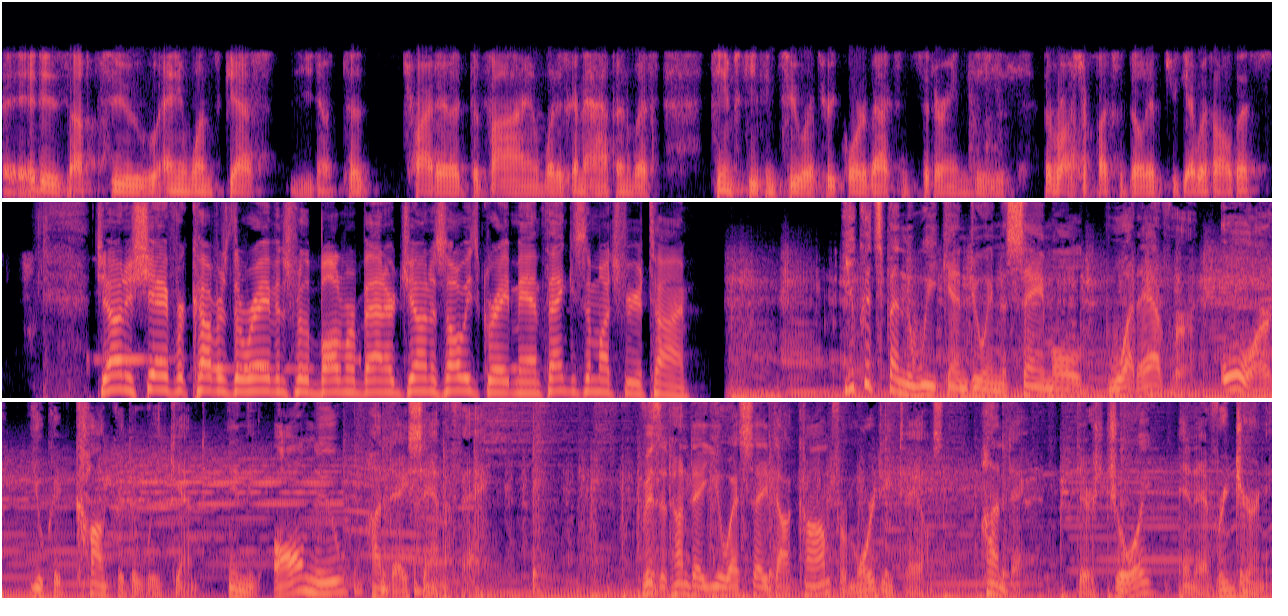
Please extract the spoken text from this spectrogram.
it is up to anyone's guess, you know, to try to divine what is going to happen with teams keeping two or three quarterbacks, considering the the roster flexibility that you get with all this. Jonas Shaffer covers the Ravens for the Baltimore Banner. Jonas, always great, man. Thank you so much for your time. You could spend the weekend doing the same old whatever, or you could conquer the weekend in the all-new Hyundai Santa Fe. Visit HyundaiUSA.com for more details. Hyundai, there's joy in every journey.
